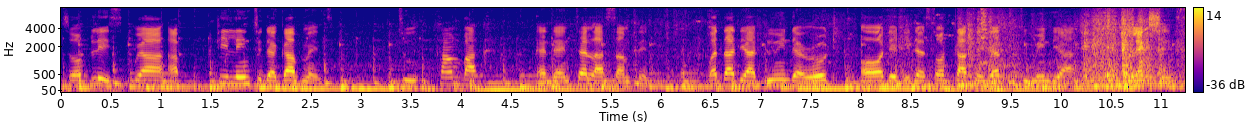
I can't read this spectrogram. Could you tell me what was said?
So please, we are appealing to the government to come back and then tell us something whether they are doing the road or they did a cutting just to win their elections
